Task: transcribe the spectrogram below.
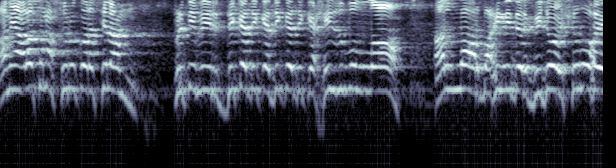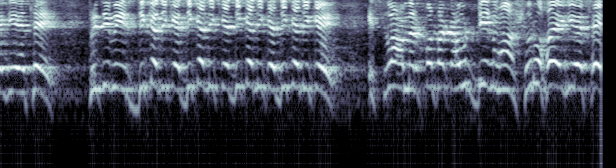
আমি আলোচনা শুরু করেছিলাম। পৃথিবীর দিকে দিকে দিকে দিকে হিজবুল্লাহ আল্লাহর বাহিনীদের বিজয় শুরু হয়ে গিয়েছে পৃথিবীর দিকে দিকে দিকে দিকে দিকে দিকে দিকে দিকে ইসলামের পতাকা উড্ডীন হওয়া শুরু হয়ে গিয়েছে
